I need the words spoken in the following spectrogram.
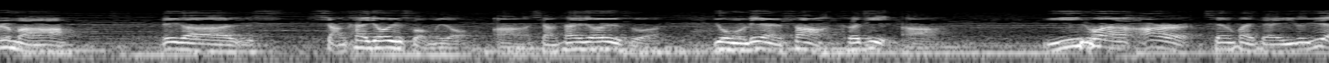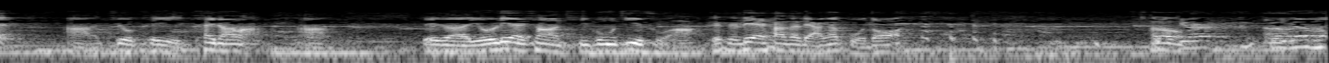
志们啊，那个想开交易所没有啊？想开交易所，用链上科技啊，一万二千块钱一个月啊，就可以开张了啊。这个由链上提供技术啊，这是链上的两个股东。Hello，老哥吗？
